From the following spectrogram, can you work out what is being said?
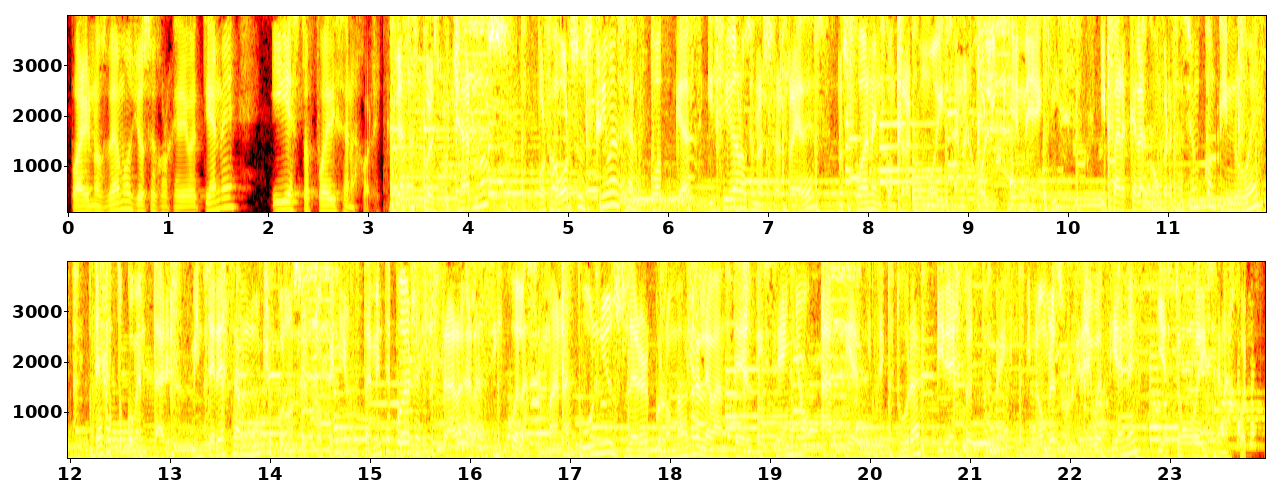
por ahí nos vemos. Yo soy Jorge Diego Etienne y esto fue Dicenaholic. Gracias por escucharnos. Por favor, suscríbanse al podcast y síganos en nuestras redes. Nos pueden encontrar como Dicenaholic MX. Y para que la conversación continúe, deja tu comentario. Me interesa mucho conocer tu opinión. También te puedes registrar a las 5 de la semana un newsletter con lo más relevante del diseño, arte y arquitectura directo en tu mail. Mi nombre es Jorge Diego y esto fue Dicenaholic.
